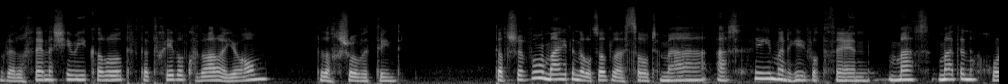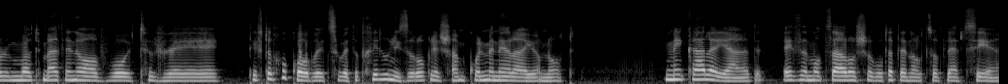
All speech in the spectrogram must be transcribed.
ולכן נשים יקרות, תתחילו כבר היום לחשוב עתיד. תחשבו מה הייתן רוצות לעשות, מה הכי מלהיב אתכן, מה, מה אתן חולמות, מה אתן אוהבות, ותפתחו קובץ ותתחילו לזרוק לשם כל מיני רעיונות. מקהל היעד, איזה מוצר או שירות אתן רוצות להציע,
